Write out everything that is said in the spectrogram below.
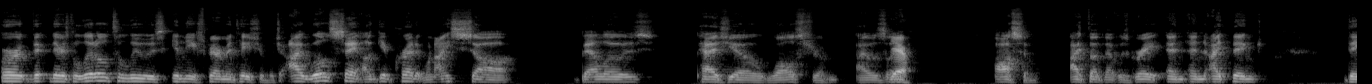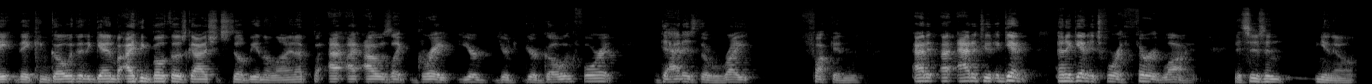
or th- there's little to lose in the experimentation. Which I will say, I'll give credit when I saw Bellows, Pageau, Wahlstrom. I was like, yeah, awesome. I thought that was great, and and I think they they can go with it again. But I think both those guys should still be in the lineup. But I I, I was like, great, you're you're you're going for it. That is the right fucking atti- uh, attitude again. And again, it's for a third line. This isn't you know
